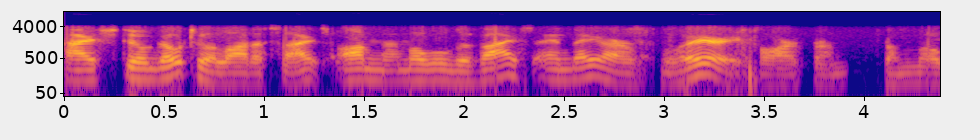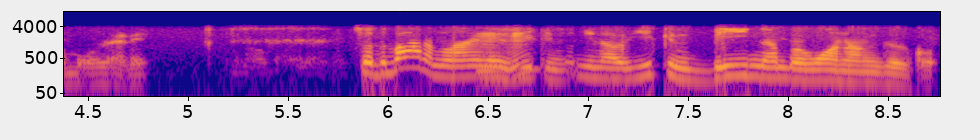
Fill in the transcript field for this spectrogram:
I still go to a lot of sites on my mobile device, and they are very far from from mobile ready. So the bottom line is, Mhm. you can you know you can be number one on Google.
